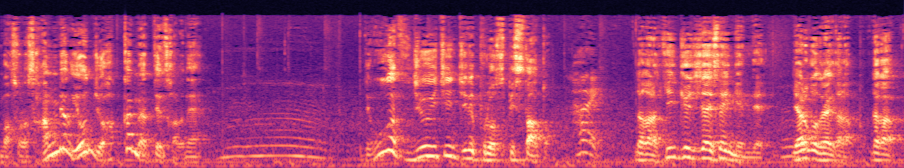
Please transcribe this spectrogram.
まあそれは348回もやってるんですからね。うん。で5月11日にプロスピスタート。はい。だから緊急事態宣言でやることないから、だか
